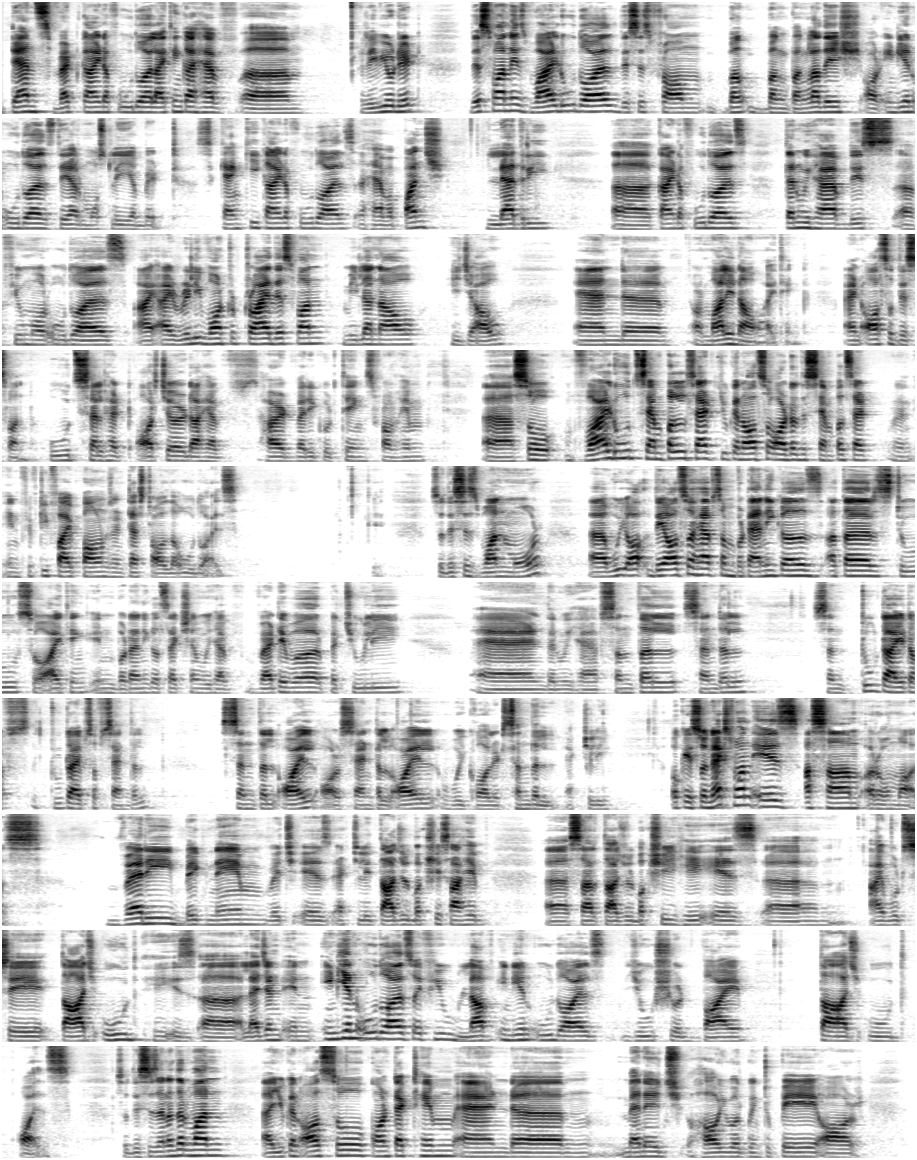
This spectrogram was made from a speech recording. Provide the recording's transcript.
dense, wet kind of oud oil. I think I have um, reviewed it. This one is wild oud oil. This is from Bang Bangladesh or Indian oud oils. They are mostly a bit skanky kind of oud oils have a punch leathery uh, kind of oud oils. Then we have this uh, few more oud oils. I, I really want to try this one Milanao Hijau and uh, or Malinao I think. And also this one Oud Sylhet Orchard. I have heard very good things from him. Uh, so wild oud sample set you can also order this sample set in, in 55 pounds and test all the oud oils so this is one more. Uh, we all, they also have some botanicals others too. So i think in botanical section we have vetiver patchouli and then we have santal sandal some two type of two types of sandal. Santal oil or santal oil we call it sandal actually. Okay so next one is assam aromas. Very big name which is actually tajul bakshi sahib uh, Sir Tajul Bakshi. He is um, I would say Taj Oud. He is a legend in Indian oud oil. So if you love Indian oud oils, you should buy Taj Oud oils. So this is another one. Uh, you can also contact him and um, manage how you are going to pay or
